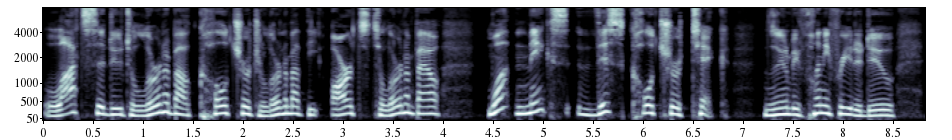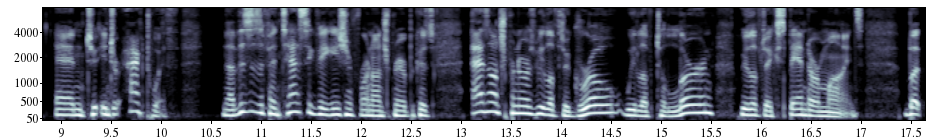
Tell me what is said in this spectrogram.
lots to do to learn about culture, to learn about the arts, to learn about what makes this culture tick. There's going to be plenty for you to do and to interact with. Now, this is a fantastic vacation for an entrepreneur because as entrepreneurs, we love to grow, we love to learn, we love to expand our minds. But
